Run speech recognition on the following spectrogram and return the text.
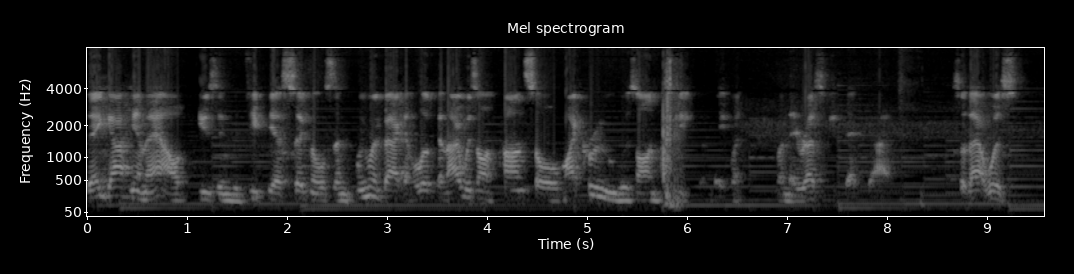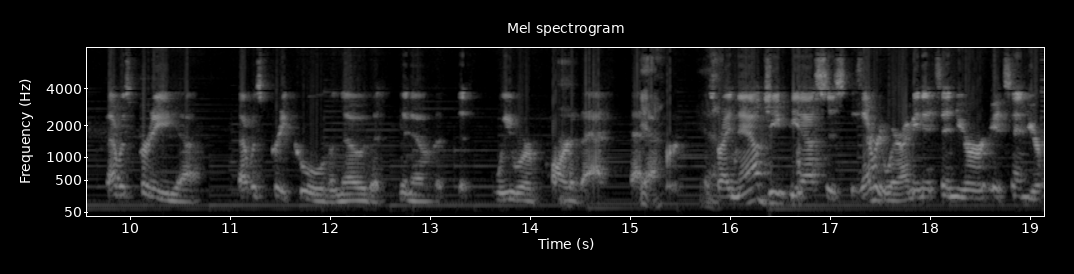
they got him out using the GPS signals, and we went back and looked, and I was on console. My crew was on duty when they went when they rescued that guy. So that was that was pretty uh, that was pretty cool to know that you know that, that we were part of that that Yeah. effort. Because Yeah. right now GPS is, is everywhere. I mean, it's in your it's in your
